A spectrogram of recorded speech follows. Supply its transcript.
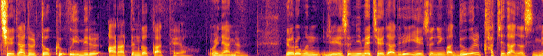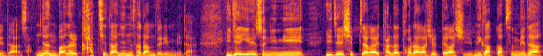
제자들도 그 의미를 알았던 것 같아요. 왜냐하면 여러분 예수님의 제자들이 예수님과 늘 같이 다녔습니다. 3년 반을 같이 다닌 사람들입니다. 이제 예수님이 이제 십자가에 달라 돌아가실 때가 심히 가깝습니다.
